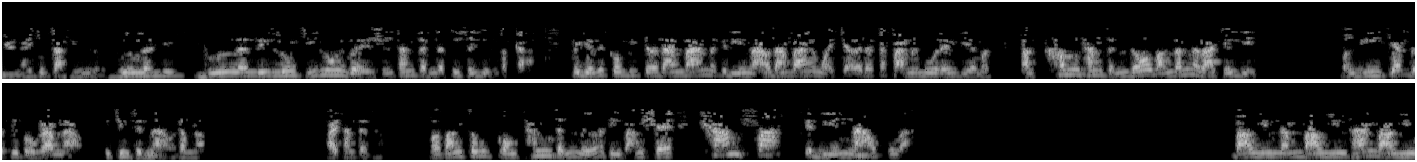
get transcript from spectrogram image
Ngày nay chúng ta hiểu rồi, vươn lên đi, vươn lên đi, lui chỉ lui về sự thanh tịnh là tôi sử dụng tất cả. Bây giờ cái computer đang bán, cái điện não đang bán ở ngoài chợ đó, các bạn nên mua đem về mà bạn không thanh tịnh đố bạn đánh nó ra chữ gì bạn ghi chép được cái program nào cái chương trình nào ở trong đó phải thanh tịnh Mà bạn tu còn thanh tịnh nữa thì bạn sẽ khám phá cái điện não của bạn. Bao nhiêu năm, bao nhiêu tháng, bao nhiêu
